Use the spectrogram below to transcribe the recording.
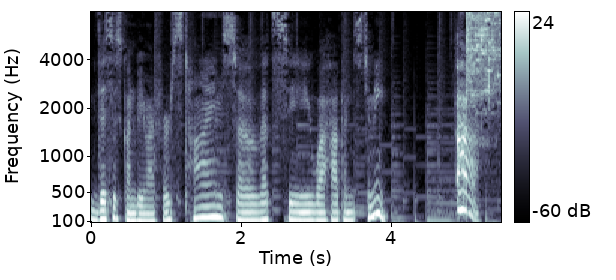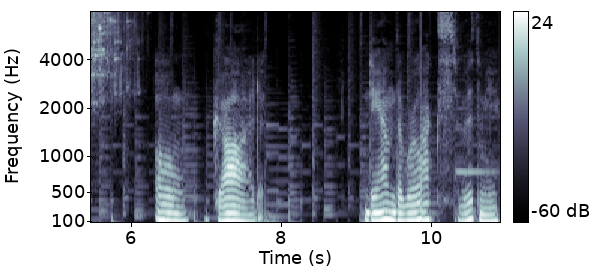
This is going to be my first time, so let's see what happens to me. Ah! Oh, God. Damn, the world acts with me.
